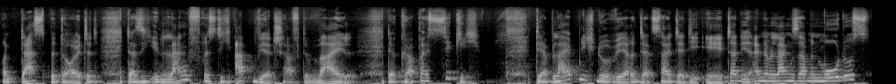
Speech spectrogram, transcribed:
Und das bedeutet, dass ich ihn langfristig abwirtschafte, weil der Körper ist zickig. Der bleibt nicht nur während der Zeit der Diät dann in einem langsamen Modus,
